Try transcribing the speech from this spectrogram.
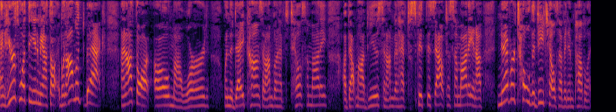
And here's what the enemy, I thought, when I looked back and I thought, oh my word, when the day comes and I'm going to have to tell somebody about my abuse and I'm going to have to spit this out to somebody and I've never told the details of it in public.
